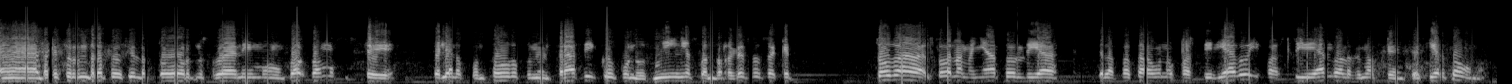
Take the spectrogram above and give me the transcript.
eh, un rato el doctor, nuestro ánimo, vamos este, peleando con todo, con el tráfico, con los niños, cuando regresa, o sea que toda, toda la mañana, todo el día se la pasa uno fastidiado y fastidiando a la demás gente, ¿cierto o no?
